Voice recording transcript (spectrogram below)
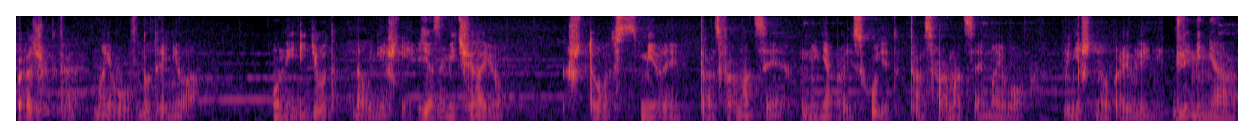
прожектор моего внутреннего, он и идет на внешний. Я замечаю, что с мерой трансформации у меня происходит трансформация моего внешнего проявления. Для меня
